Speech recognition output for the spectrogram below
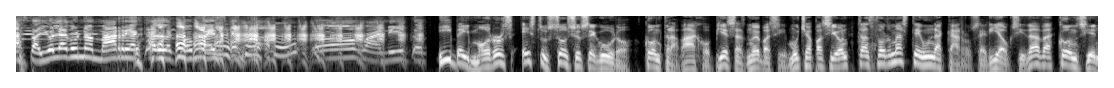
hasta yo le hago un amarre acá a la compa esa. No, Juanito. eBay Motors es tu socio seguro. Con trabajo, piezas nuevas y mucha pasión, transformaste una carrocería oxidada con 100.000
